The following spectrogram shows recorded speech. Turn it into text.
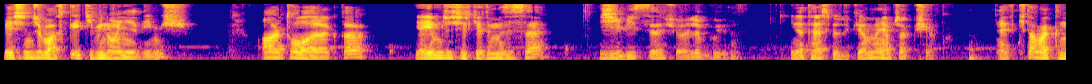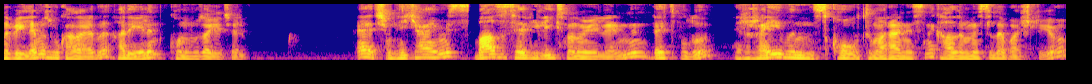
5. baskı 2017'ymiş. Artı olarak da yayımcı şirketimiz ise JBC. Şöyle buyurun. Yine ters gözüküyor ama yapacak bir şey yok. Evet kitap hakkında bilgilerimiz bu kadardı. Hadi gelin konumuza geçelim. Evet şimdi hikayemiz bazı sevgili X-Men üyelerinin Deadpool'u Ravenscroft tımarhanesine kaldırmasıyla başlıyor.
